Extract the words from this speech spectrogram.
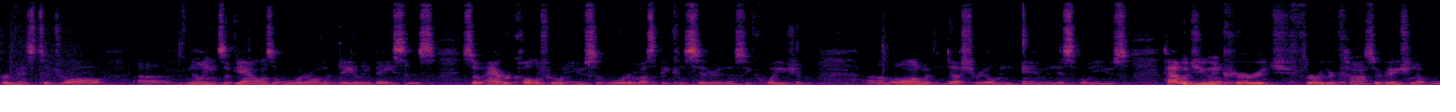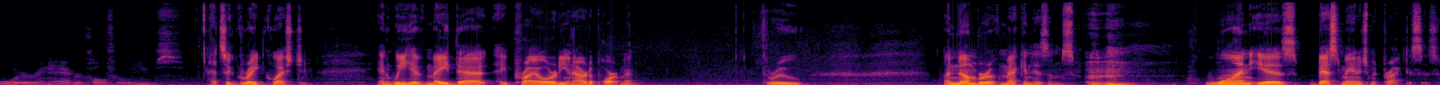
permits to draw uh, millions of gallons of water on a daily basis. So agricultural use of water must be considered in this equation, um, along with industrial and and municipal use. How would you encourage further conservation of water in agricultural use? That's a great question. And we have made that a priority in our department through a number of mechanisms. One is best management practices.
